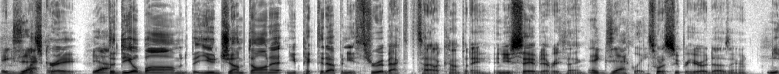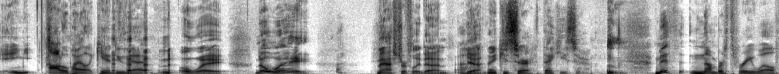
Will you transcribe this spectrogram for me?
Exactly. That's great. Yeah. The deal bombed, but you jumped on it and you picked it up and you threw it back to the title company and you saved everything. Exactly. That's what a superhero does, Aaron. Y- Autopilot can't do that. No way. No way. Masterfully done. yeah. Thank you, sir. Thank you, sir. Myth number three, Will.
